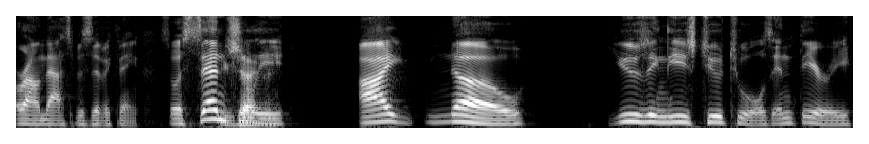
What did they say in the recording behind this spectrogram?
around that specific thing. So essentially, I know using these two tools in theory,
